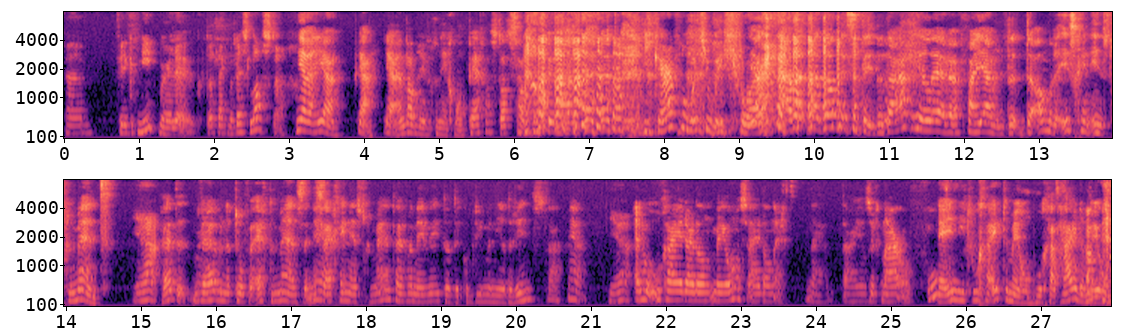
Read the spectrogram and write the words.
ehm, vind ik het niet meer leuk. Dat lijkt me best lastig. Ja, ja, ja, ja. En dan heeft René gewoon pech als dat zou gebeuren. Be careful what you wish for. Ja, ja, dat inderdaad heel erg. Van ja, de, de andere is geen instrument. Ja, Hè, de- we Nee. hebben het over echte mensen. En die Ja. zijn geen instrument. En René weet dat ik op die manier erin sta. Ja. ja. En hoe, hoe ga je daar dan mee om als hij dan echt nou ja, daar heel zich naar over voelt? Nee, niet hoe ga ik ermee om. Hoe gaat hij Oh. ermee om?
